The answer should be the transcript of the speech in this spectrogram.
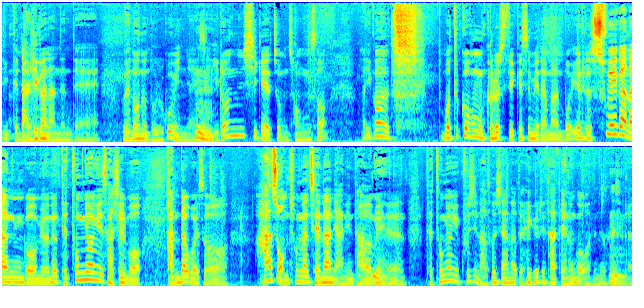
이렇게 난리가 났는데 왜 너는 놀고 있냐? 이제 음. 이런 식의 좀 정서? 이건 뭐 듣고 보면 그럴 수도 있겠습니다만 뭐 예를 들어 수해가 난 거면은 대통령이 사실 뭐 간다고 해서 아주 엄청난 재난이 아닌 다음에는 대통령이 굳이 나서지 않아도 해결이 다 되는 거거든요 사실은. 음.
